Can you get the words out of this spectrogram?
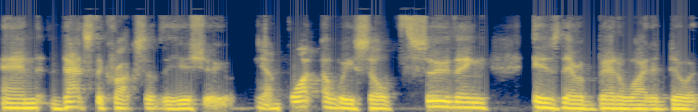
And that's the crux of the issue. Yeah. What are we self soothing? Is there a better way to do it?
